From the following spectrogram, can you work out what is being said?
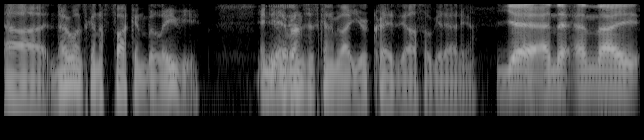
uh, no one's going to fucking believe you. And Yeah. everyone's just going to be like, you're a crazy asshole, get out of here. Yeah, and the, and they,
